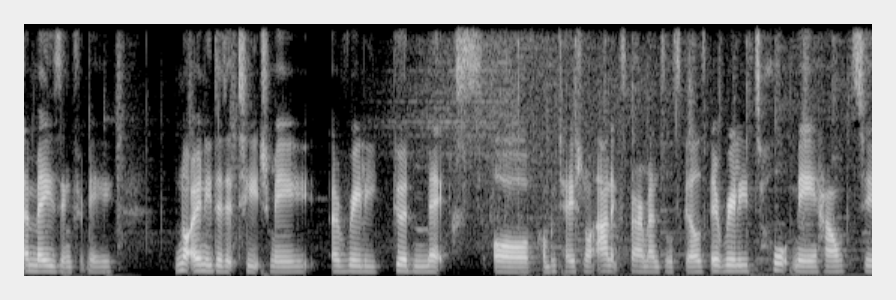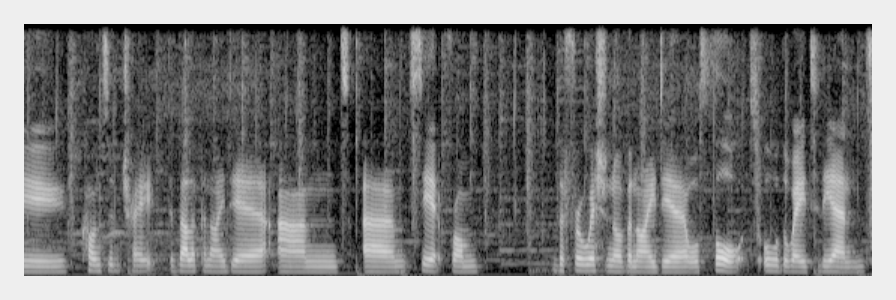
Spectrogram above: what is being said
amazing for me. Not only did it teach me a really good mix of computational and experimental skills, it really taught me how to concentrate, develop an idea and um, see it from the fruition of an idea or thought all the way to the end.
